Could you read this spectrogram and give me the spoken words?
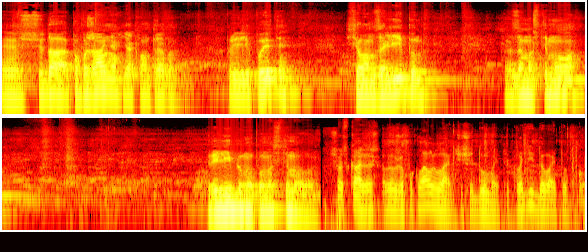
е, сюди побажання, як вам треба приліпити. Все вам заліпимо, замостимо. Приліпимо, помостимо вам. Що скажеш? Ви вже поклали лайк чи ще думаєте? Кладіть давай тако.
